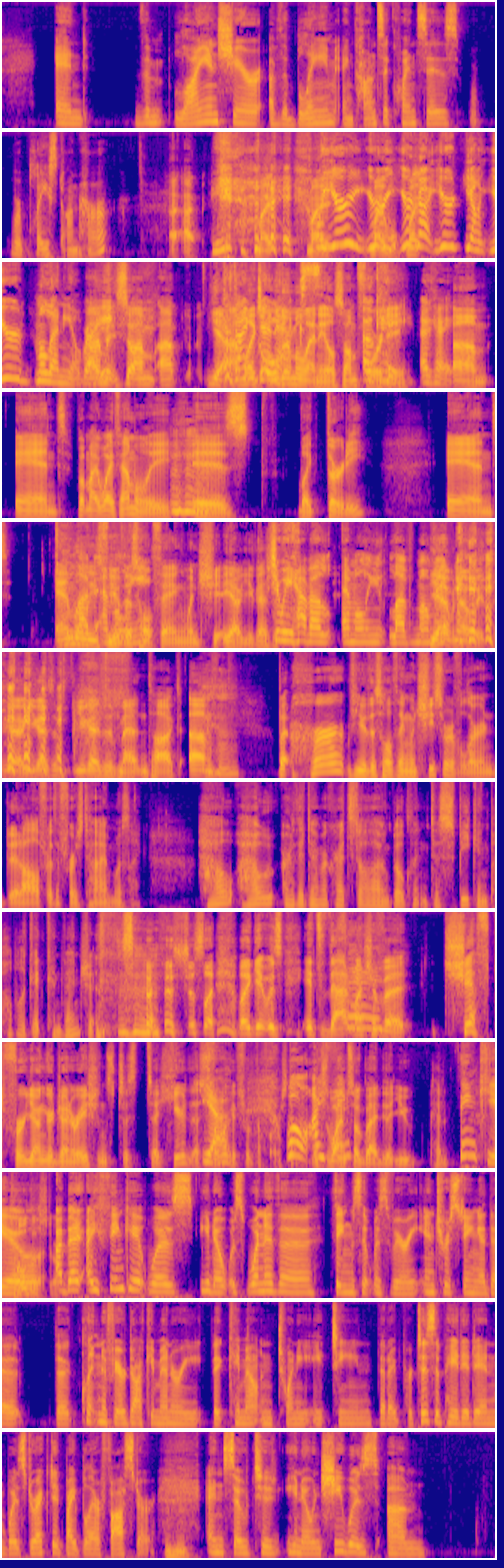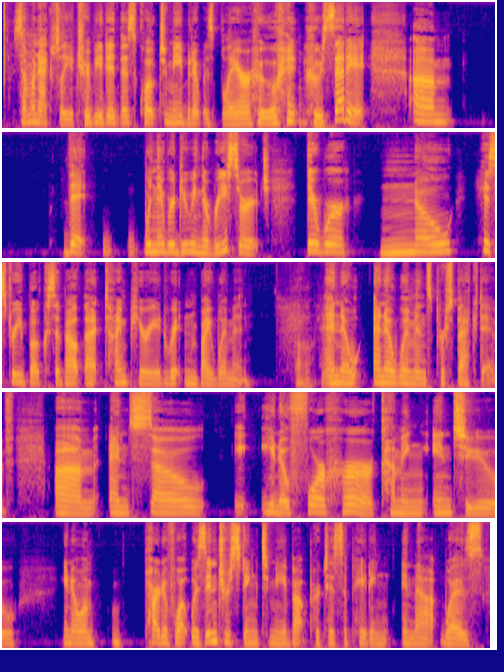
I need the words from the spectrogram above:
And the lion's share of the blame and consequences were placed on her. I, I, My- my- well, you're you're my- you're my- not you're young. You're millennial, right? I'm, so I'm, uh, yeah, I'm, I'm like Gen older X. millennial, so I'm 40. okay. Okay. Um, and but my wife Emily Mhm. is like 30, and Emily's view of this whole thing when she, yeah, you guys. Should we have a Emily love moment? yeah, no, we, yeah, you guys, have, you guys have met and talked. Um, Mhm. But her view of this whole thing when she sort of learned it all for the first time was like, how how are the Democrats still allowing Bill Clinton to speak in public at conventions? Mhm. it's just like like it was. It's that much of a shift for younger generations to to hear this Yeah. story for the first Well, time. Which I is why I'm so glad that you have. Thank you. told the story. I bet I think it was, you know, it was one of the things that was very interesting. uh, The the Clinton Affair documentary that came out in 2018 that I participated in was directed by Blair Foster, Mhm. and so to you know, and she was. um Someone actually attributed this quote to me, but it was Blair who who said it. Um, that when they were doing the research, there were no history books about that time period written by women Oh, yeah. and a and a women's perspective. Um, and so, you know, for her coming into, you know, and part of what was interesting to me about participating in that was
